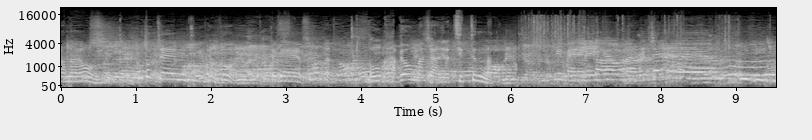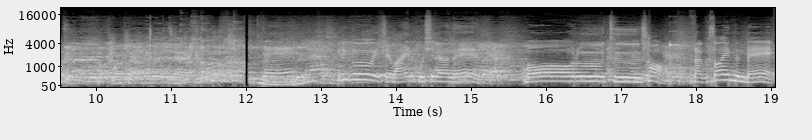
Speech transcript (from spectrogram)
않아요. 포도잼 중에서도 되게 너무 가벼운 맛이 아니라 짙은 맛. 네. 그리고 이제 와인 보시면은 머루드서라고 써 있는데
